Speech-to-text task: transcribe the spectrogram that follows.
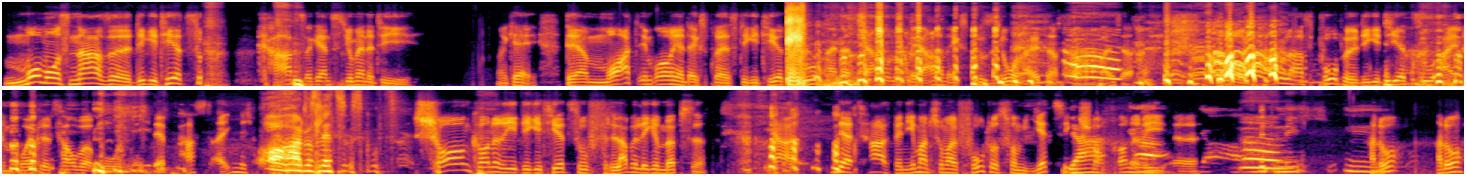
Momos Nase digitiert zu Cards Against Humanity. Okay. Der Mord im Orient Express digitiert zu einer thermonuklearen Explosion. Alter, Alter. Paulas Popel digitiert zu einem Beutel Zauberboden. Ey, der passt eigentlich. Oh, das letzte ist gut. Sean Connery digitiert zu flabbelige Möpse. Ja, in der Tat, wenn jemand schon mal Fotos vom jetzigen Ja, Sean Connery. Äh, Bitte nicht. hallo? Hallo?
